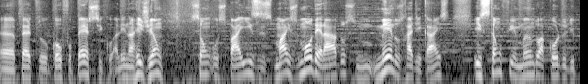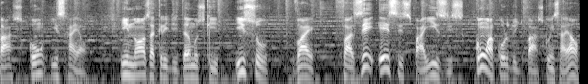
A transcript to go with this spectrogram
É, perto do Golfo Pérsico, ali na região são os países mais moderados, menos radicais, estão firmando acordo de paz com Israel. E nós acreditamos que isso vai fazer esses países com acordo de paz com Israel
